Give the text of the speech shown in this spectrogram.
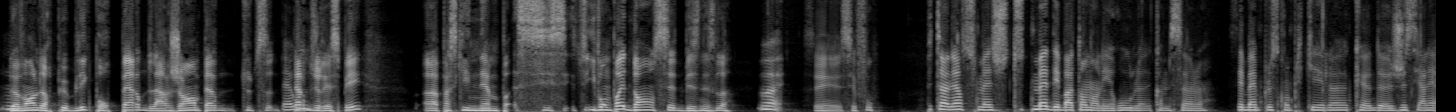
devant leur public pour perdre de l'argent, perdre, tout Ben perdre oui. du respect euh, parce qu'ils n'aiment pas. C'est- c'est- ils vont pas être dans cette business-là. Ouais. C'est c'est fou. T'as l'air, tu, mets- tu te mets des bâtons dans les roues, là, comme ça. C'est bien plus compliqué là, que de juste y aller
